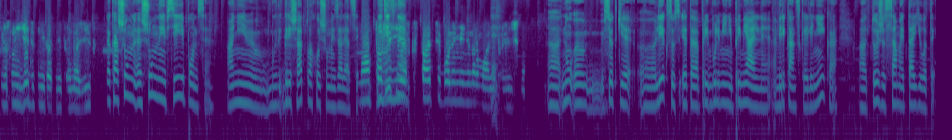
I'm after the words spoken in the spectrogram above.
Плюс не едет никак, не тормозит. Так а шум- э, шумные все японцы? Они грешат плохой шумоизоляцией. Но тоже Единственное- есть, кстати, более-менее нормально, прилично. А, ну, все-таки Lexus это более-менее премиальная американская линейка а, той же самой Toyota.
